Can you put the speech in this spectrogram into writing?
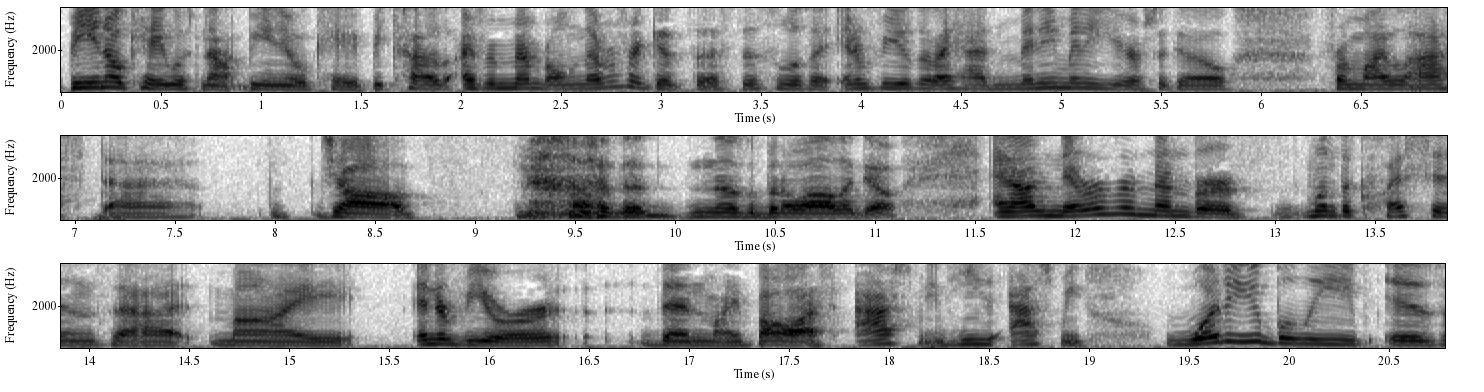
being okay with not being okay because I remember, I'll never forget this. This was an interview that I had many, many years ago from my last uh, job. that have been a while ago. And I've never remember one of the questions that my interviewer, then my boss, asked me, and he asked me, What do you believe is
